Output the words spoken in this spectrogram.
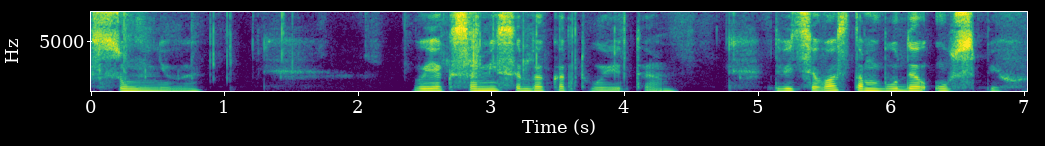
Сумніви. Ви як самі себе катуєте. Дивіться, у вас там буде успіх.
